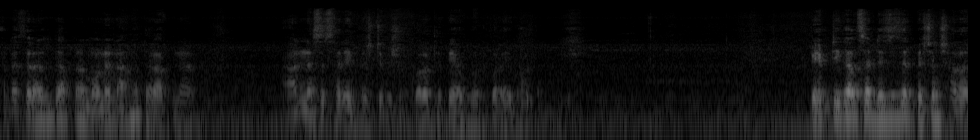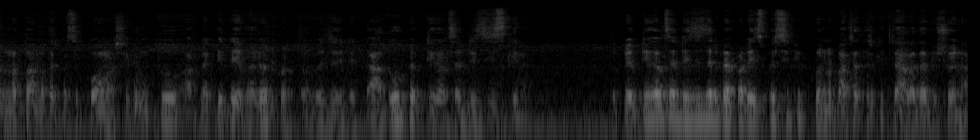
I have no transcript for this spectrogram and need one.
আর তাছাড়া যদি আপনার মনে না হয়, তাহলে আপনার আননেসেসারি ইনভেস্টিগেশন করা থেকে অ্যাভয়েড করাই ভালো। পেপটিক আলসার ডিজিজের পেশেন্ট সাধারণত আমাদের কাছে কম আসে, কিন্তু আপনাকে এটা ইভ্যালুয়েট করতে হবে যে এটা কি আদৌ পেপটিক আলসার ডিজিজ কিনা। তো পেপটিক আলসার ডিজিজের ব্যাপারে স্পেসিফিক কোনো বাচ্চাদের ক্ষেত্রে আলাদা বিষয় না।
